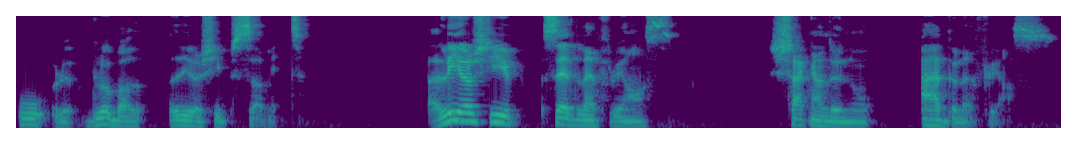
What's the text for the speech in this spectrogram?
ou le Global Leadership Summit. Leadership, c'est de l'influence. Chacun de nous a de l'influence.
